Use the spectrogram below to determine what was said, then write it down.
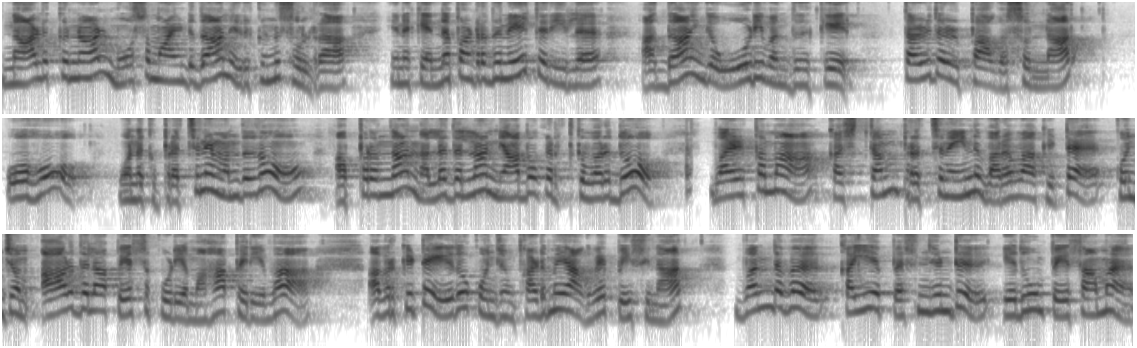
நாளுக்கு நாள் மோசமாயிட்டு தான் இருக்குன்னு சொல்கிறா எனக்கு என்ன பண்ணுறதுனே தெரியல. அதான் இங்கே ஓடி வந்திருக்கேன் தழுதழுப்பாக சொன்னார். ஓஹோ உனக்கு பிரச்சனை வந்ததும் அப்புறம்தான் நல்லதெல்லாம் ஞாபகத்துக்கு வருதோ? வழக்கமாக கஷ்டம் பிரச்சனைன்னு வரவாக்கிட்ட கொஞ்சம் ஆறுதலாக பேசக்கூடிய மகா பெரியவா அவர்கிட்ட ஏதோ கொஞ்சம் கடுமையாகவே பேசினார். வந்தவர் கையை பிசைஞ்சுண்டு எதுவும் பேசாமல்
